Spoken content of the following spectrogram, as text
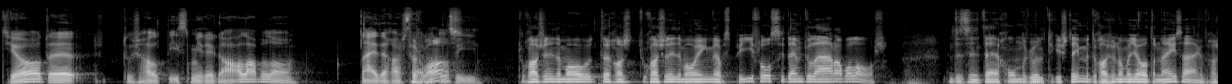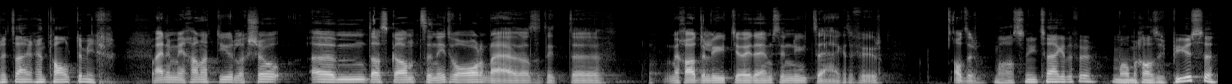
Tja, dann tust du halt ist mir egal runterlassen. Nein, dann kannst du selber sein. Du kannst ja nicht einmal, du kannst, du kannst ja nicht einmal irgendetwas beeinflussen, indem du leer runterlässt. Das sind eigentlich ungültige Stimmen. Du kannst ja nur Ja oder Nein sagen. Du kannst nicht sagen, ich enthalte mich. Ich meine, man kann natürlich schon ähm, das Ganze nicht wahrnehmen. Also dort, äh, man kann den Leuten ja in dem Sinne nichts sagen dafür. Oder? Was nicht sagen dafür? Man kann sich büssen.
